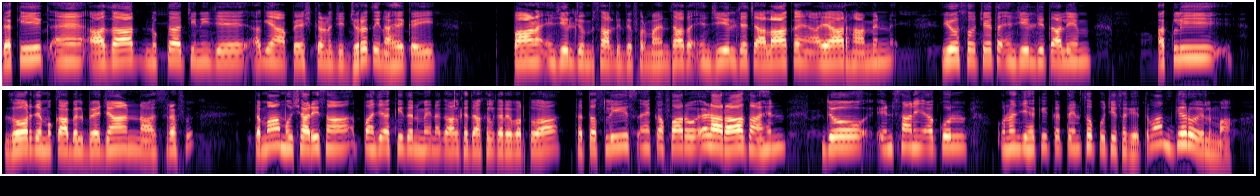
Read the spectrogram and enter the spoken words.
दक़ीक़ ऐं आज़ादु नुक़्ताचीनी जे अॻियां पेश करण जी ज़रूरत ई नाहे कई पाण इंजील जो मिसाल ॾींदे फ़र्माइनि था त इंजील जे चालाक ऐं आयार हामिन इहो सोचे त इंजील जी तालीम अक़ली ज़ोर जे मुक़ाबिल बेजान न सिरफ़ तमामु होशियारी सां पंहिंजे अक़ीदनि में इन ॻाल्हि खे दाख़िल करे वरितो आहे त तसलीस ऐं कफ़ारो अहिड़ा राज़ आहिनि जो इंसानी अक़ुलु उन्हनि जी हक़ीक़त ते नथो पहुची सघे तमामु गहिरो इल्मु आहे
